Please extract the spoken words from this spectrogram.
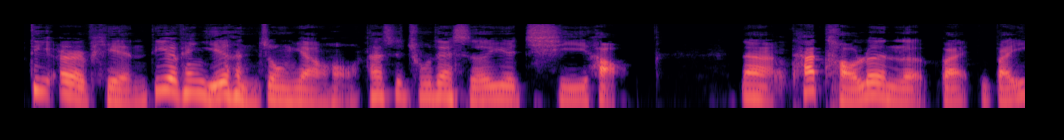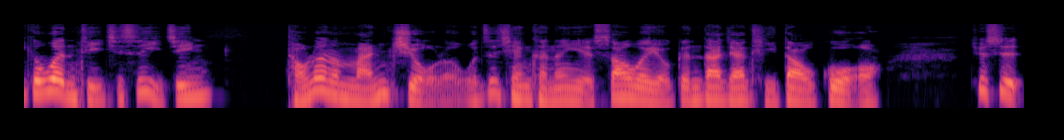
第二篇，第二篇也很重要哦，它是出在十二月七号。那他讨论了把把一个问题，其实已经讨论了蛮久了。我之前可能也稍微有跟大家提到过哦，就是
